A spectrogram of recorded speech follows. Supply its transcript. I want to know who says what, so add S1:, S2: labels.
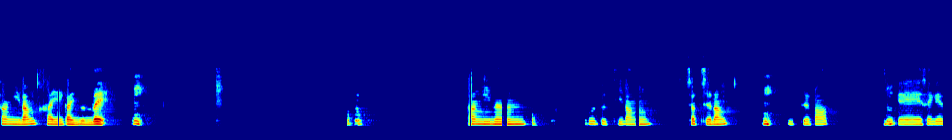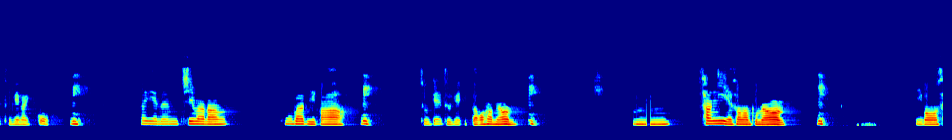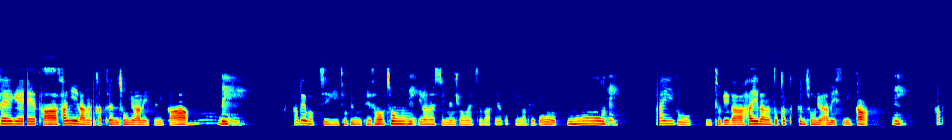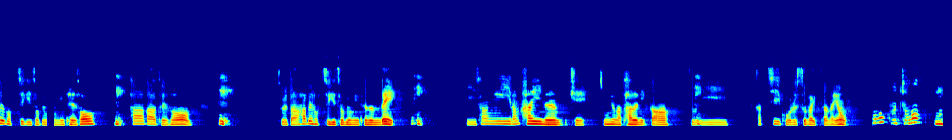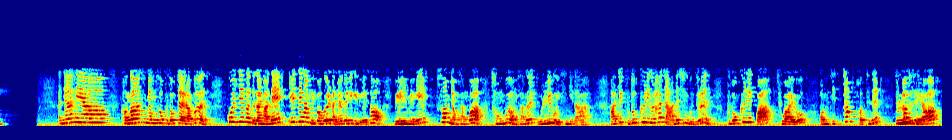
S1: 상이랑 하이가 있는데
S2: 네.
S1: 상이는 후드티랑 셔츠랑
S2: 네.
S1: 니트가
S2: 네.
S1: 두 개, 세 개, 두 개가 있고
S2: 네.
S1: 하이에는 치마랑 청바지가
S2: 네.
S1: 두 개, 두 개 있다고 하면
S2: 네.
S1: 음, 상의에서만 보면
S2: 네.
S1: 이거 세 개 다 상의라는 같은 종류 안에 있으니까
S2: 네.
S1: 합의 법칙이 적용이 돼서 총
S2: 네.
S1: 일어날 수 있는 경우의 수가 일곱 개가 되고
S2: 오, 네.
S1: 하이도 이 두 개가 하이라는 똑같은 종류 안에 있으니까
S2: 네.
S1: 합의 법칙이 적용이 돼서
S2: 네.
S1: 4가 돼서
S2: 네.
S1: 둘다 합의 법칙이 적용이 되는데
S2: 네.
S1: 이 상의랑 하의는 이렇게 종류가 다르니까 둘이 같이 고를 수가 있잖아요.
S2: 어, 그렇죠. 네.
S3: 안녕하세요. 건강한 신연구소 구독자 여러분. 꼴찌에서 두 달 만에 1등한 비법을 알려드리기 위해서 매일매일 수업 영상과 정보 영상을 올리고 있습니다. 아직 구독 클릭을 하지 않으신 분들은 구독 클릭과 좋아요, 엄지척 버튼을 눌러주세요.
